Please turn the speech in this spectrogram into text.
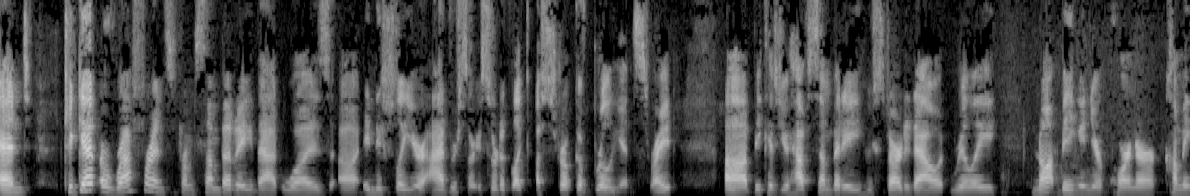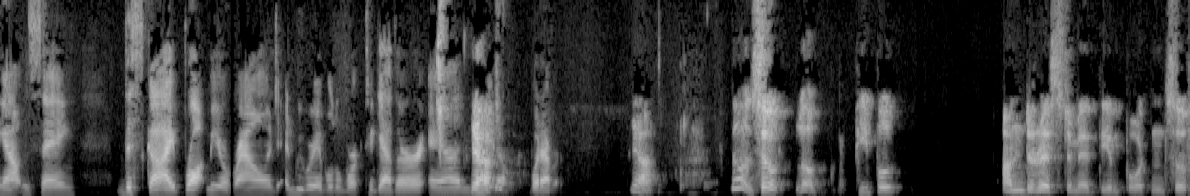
And to get a reference from somebody that was uh, initially your adversary, sort of like a stroke of brilliance, right? Uh, because you have somebody who started out really not being in your corner, coming out and saying, this guy brought me around and we were able to work together and, Yeah, you know, whatever. yeah. No, so look, people underestimate the importance of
